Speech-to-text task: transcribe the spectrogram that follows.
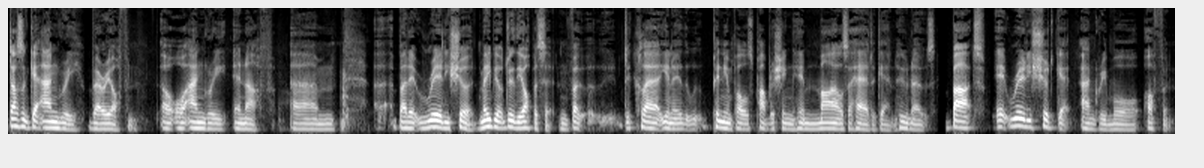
doesn't get angry very often or, or angry enough. Um, but it really should. Maybe it'll do the opposite and vote, declare, you know, the opinion polls publishing him miles ahead again. Who knows? But it really should get angry more often.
